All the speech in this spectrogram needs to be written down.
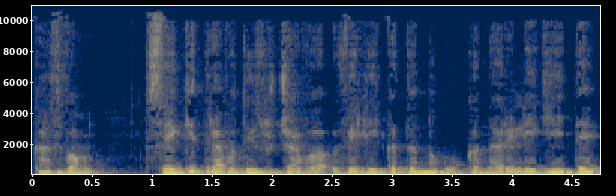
Казвам, всеки трябва да изучава великата наука на религиите,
